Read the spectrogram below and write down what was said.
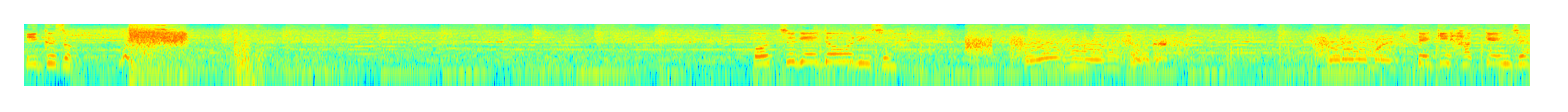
行くぞ。お告げ通りじゃ。想像以上ですそのまま行き敵発見じゃ。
